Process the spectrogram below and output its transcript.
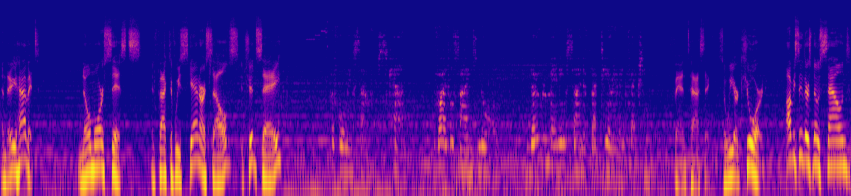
And there you have it. No more cysts. In fact, if we scan ourselves, it should say Performing self-scan. Vital signs normal. No remaining sign of bacterial infection. Fantastic. So we are cured. Obviously, there's no sound.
